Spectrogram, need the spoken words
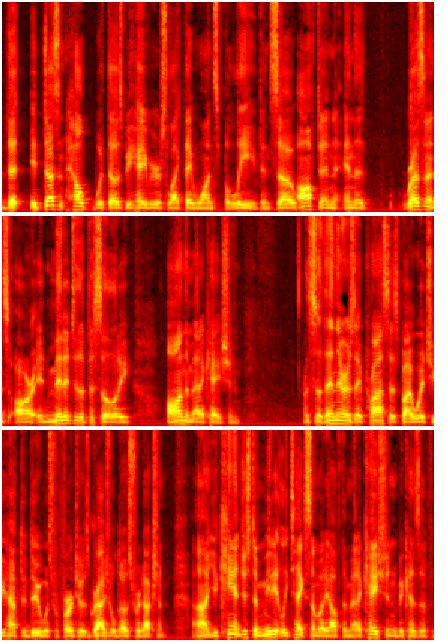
that it doesn't help with those behaviors like they once believed. And so, often, in the residents are admitted to the facility on the medication so then there is a process by which you have to do what's referred to as gradual dose reduction. Uh, you can't just immediately take somebody off the medication because of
